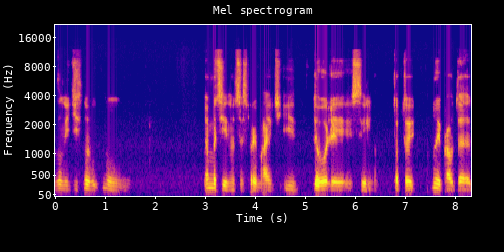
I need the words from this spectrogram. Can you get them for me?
вони дійсно ну, емоційно це сприймають і доволі сильно. Тобто, ну і правда, е,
